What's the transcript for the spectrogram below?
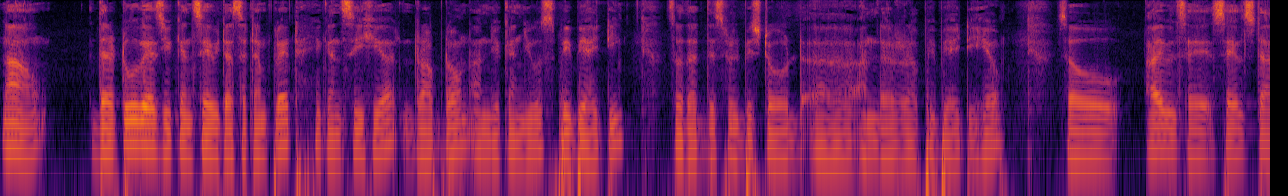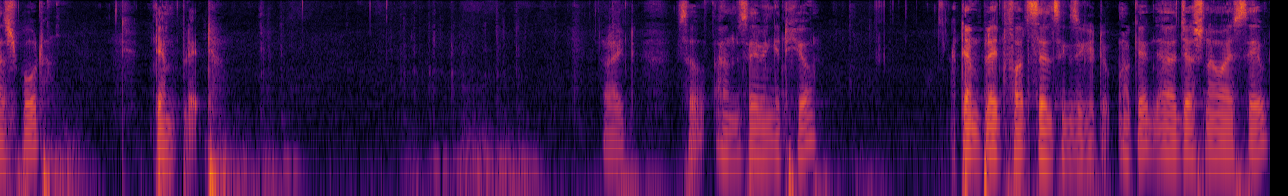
Now there are two ways you can save it as a template. You can see here drop down and you can use pbit so that this will be stored uh, under uh, pbit here. So i will say sales dashboard template. Right? So i'm saving it here. Template for sales executive. Okay? Uh, just now i saved.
